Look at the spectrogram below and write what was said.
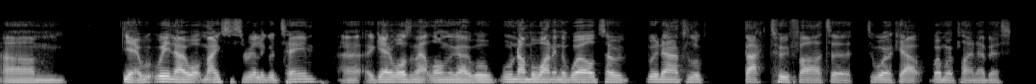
um, yeah, we know what makes us a really good team. Uh, again, it wasn't that long ago. We're, we're number one in the world, so we don't have to look back too far to to work out when we're playing our best.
